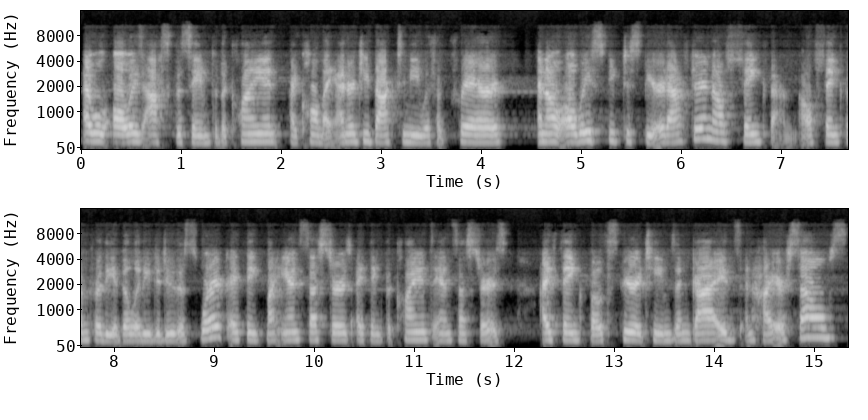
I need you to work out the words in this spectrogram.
I will always ask the same for the client. I call my energy back to me with a prayer and I'll always speak to spirit after and I'll thank them. I'll thank them for the ability to do this work. I thank my ancestors. I thank the client's ancestors. I thank both spirit teams and guides and higher selves.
